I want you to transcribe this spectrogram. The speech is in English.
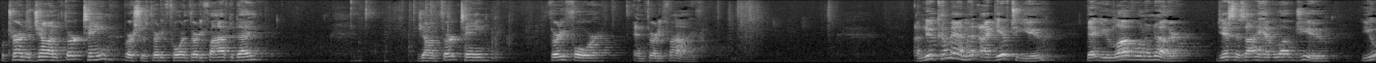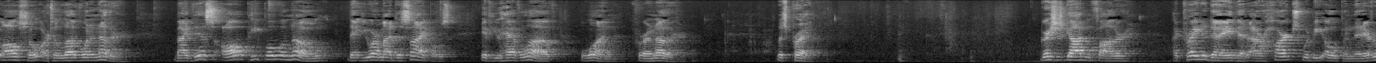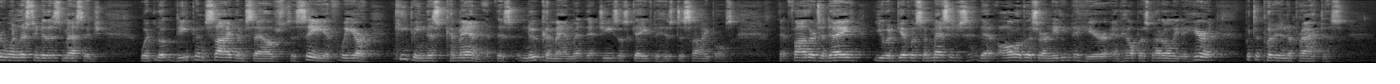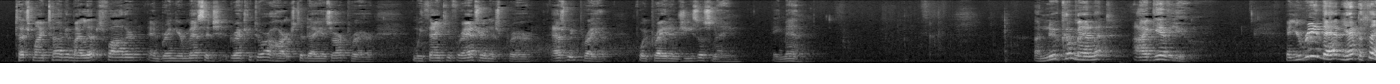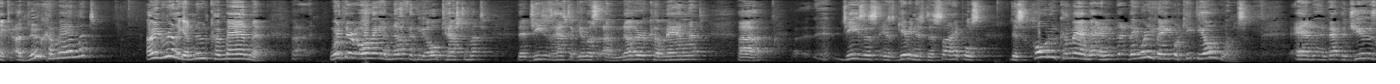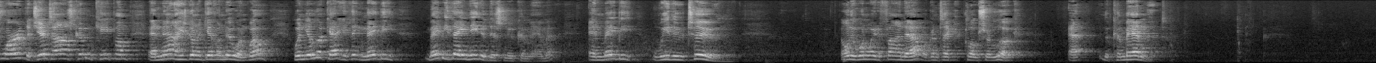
We'll turn to John 13, verses 34 and 35 today. John 13, 34 and 35. A new commandment I give to you that you love one another, just as I have loved you, you also are to love one another. By this all people will know that you are my disciples if you have love one for another. Let's pray. Gracious God and Father, I pray today that our hearts would be open, that everyone listening to this message would look deep inside themselves to see if we are keeping this commandment, this new commandment that Jesus gave to his disciples. That, Father, today you would give us a message that all of us are needing to hear and help us not only to hear it, but to put it into practice. Touch my tongue and my lips, Father, and bring your message directly to our hearts today as our prayer. We thank you for answering this prayer as we pray it, for we pray it in Jesus' name. Amen. A new commandment I give you. And you read that and you have to think, a new commandment? I mean, really, a new commandment. Uh, weren't there already enough in the Old Testament that Jesus has to give us another commandment? Uh, Jesus is giving his disciples this whole new commandment, and they weren't even able to keep the old ones. And in fact, the Jews weren't, the Gentiles couldn't keep them, and now he's going to give a new one. Well, when you look at it, you think maybe, maybe they needed this new commandment, and maybe we do too. Only one way to find out, we're going to take a closer look at the commandment.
